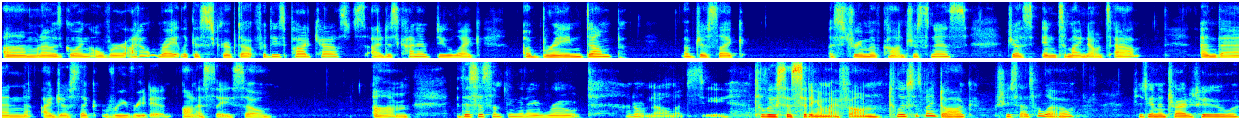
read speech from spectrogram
um, when I was going over, I don't write like a script out for these podcasts. I just kind of do like a brain dump of just like a stream of consciousness just into my notes app. And then I just like reread it, honestly. So, um, this is something that I wrote. I don't know. Let's see. Toulouse is sitting on my phone. Toulouse is my dog. She says hello. She's going to try to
